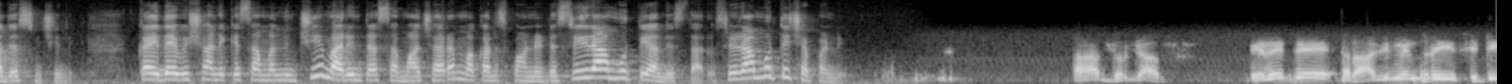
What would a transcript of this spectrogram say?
ఆదేశించింది. ఇదే విషయానికి సంబంధించి మరింత సమాచారం మా కరస్పాండెంట్ శ్రీరామూర్తి అందిస్తారు. శ్రీరామూర్తి చెప్పండి. దుర్గా ఏదైతే రాజమండ్రి సిటీ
